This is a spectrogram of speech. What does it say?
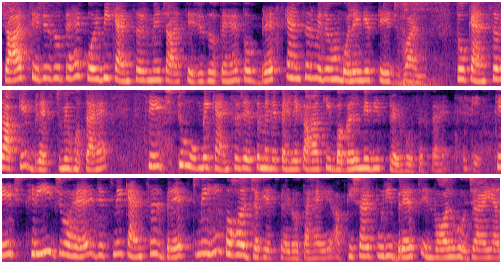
चार स्टेजेस होते हैं कोई भी कैंसर में चार स्टेजेस होते हैं तो ब्रेस्ट कैंसर में जब हम बोलेंगे स्टेज वन तो कैंसर आपके ब्रेस्ट में होता है। स्टेज टू में कैंसर जैसे मैंने पहले कहा कि बगल में भी स्प्रेड हो सकता है। स्टेज okay. थ्री जो है जिसमें कैंसर ब्रेस्ट में ही बहुत जगह स्प्रेड होता है। आपकी शायद पूरी ब्रेस्ट इन्वॉल्व हो जाए या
